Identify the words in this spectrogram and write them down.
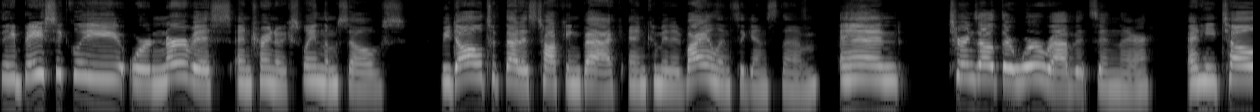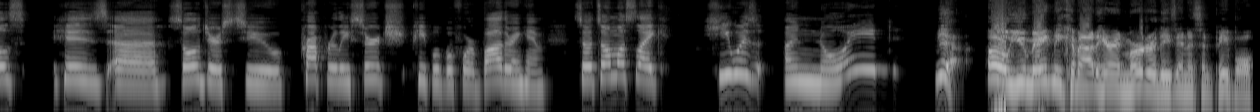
they basically were nervous and trying to explain themselves. Vidal took that as talking back and committed violence against them. And turns out there were rabbits in there. And he tells his uh, soldiers to properly search people before bothering him. So it's almost like he was annoyed. yeah. Oh, you made me come out here and murder these innocent people.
